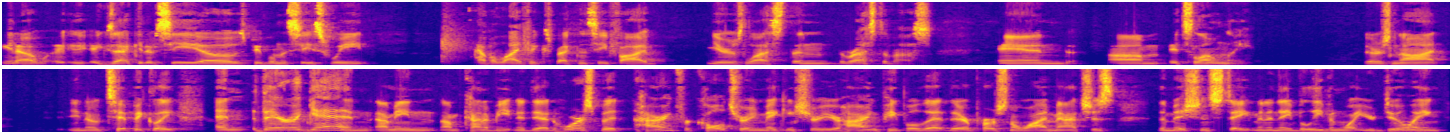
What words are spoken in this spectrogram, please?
you know, executive CEOs, people in the C-suite have a life expectancy five years less than the rest of us, and um, it's lonely. There's not, you know, typically, and there again, I mean, I'm kind of beating a dead horse, but hiring for culture and making sure you're hiring people that their personal why matches the mission statement and they believe in what you're doing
